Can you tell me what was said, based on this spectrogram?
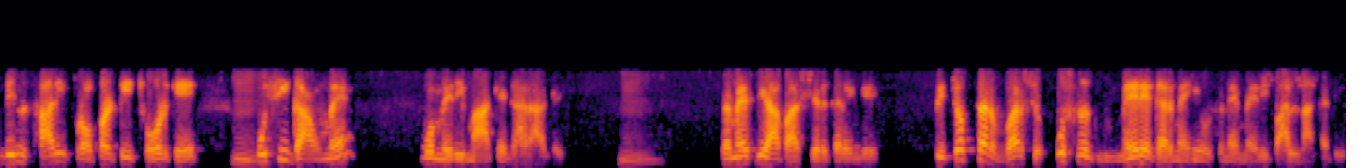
दिन सारी प्रॉपर्टी छोड़ के हम्म, उसी गाँव में वो मेरी माँ के घर आ गई। हम्म, रमेश जी आप आश्चर्य करेंगे पिचहत्तर वर्ष उस मेरे घर में ही उसने मेरी पालना करी।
